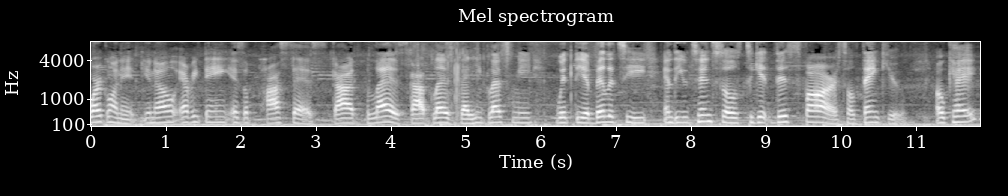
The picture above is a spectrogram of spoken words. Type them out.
work on it, you know? Everything is a process. God bless. God bless that He blessed me with the ability and the utensils to get this far. So thank you. Okay?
